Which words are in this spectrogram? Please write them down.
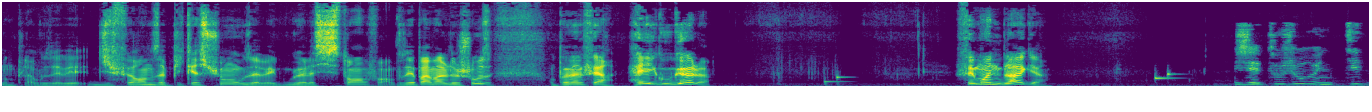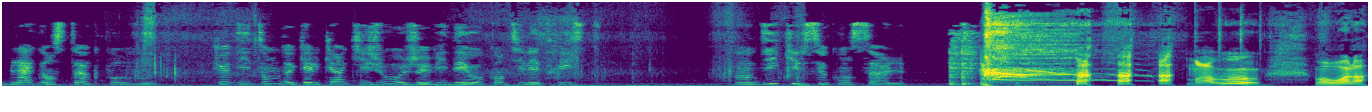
Donc là, vous avez différentes applications, vous avez Google Assistant, enfin, vous avez pas mal de choses. On peut même faire Hey Google, fais-moi une blague. J'ai toujours une petite blague en stock pour vous. Que dit-on de quelqu'un qui joue aux jeux vidéo quand il est triste? On dit qu'il se console. Bravo. Bon voilà,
